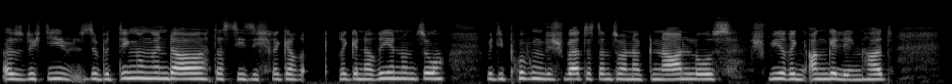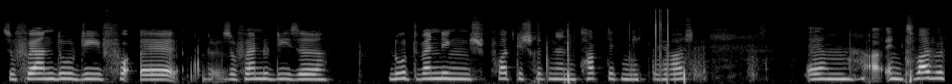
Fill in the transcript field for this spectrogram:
Also durch diese Bedingungen da, dass die sich rege regenerieren und so, wird die Prüfung des Schwertes dann zu einer gnadenlos schwierigen Angelegenheit. Sofern du die, äh, sofern du diese notwendigen fortgeschrittenen Taktiken nicht beherrschst. Ähm, im, Zweifel,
